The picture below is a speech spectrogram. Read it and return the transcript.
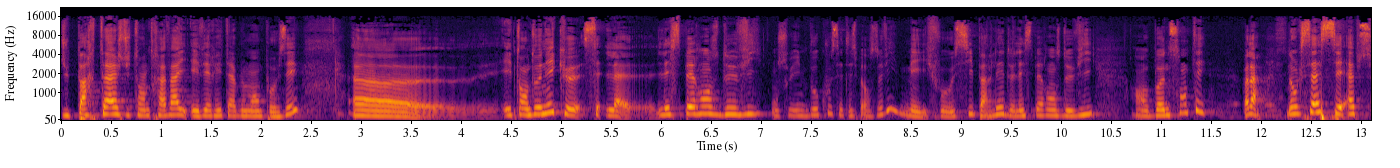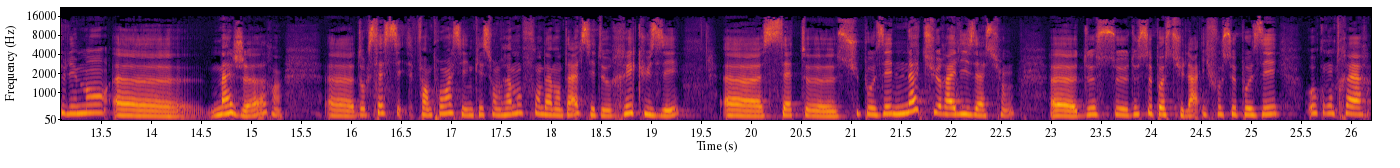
du, partage du temps de travail est véritablement posée, étant donné que l'espérance de vie, on souligne beaucoup cette espérance de vie, mais il faut aussi parler de l'espérance de vie en bonne santé. Voilà. Donc ça, c'est absolument euh, majeur. Euh, donc ça, pour moi, c'est une question vraiment fondamentale, c'est de récuser euh, cette euh, supposée naturalisation de ce, postulat. Il faut se poser au contraire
